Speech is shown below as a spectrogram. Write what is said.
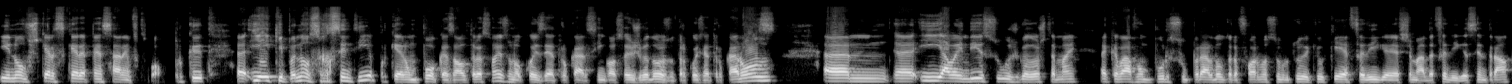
e não vos quer sequer a pensar em futebol. Porque, uh, e a equipa não se ressentia, porque eram poucas alterações, uma coisa é trocar 5 ou 6 jogadores, outra coisa é trocar 11, um, uh, e, além disso, os jogadores também acabavam por superar de outra forma, sobretudo aquilo que é a fadiga, a chamada fadiga central,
